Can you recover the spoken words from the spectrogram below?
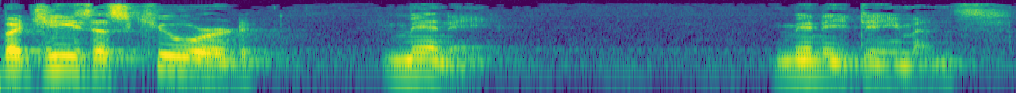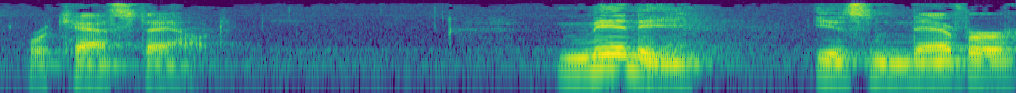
but Jesus cured many. Many demons were cast out. Many is never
